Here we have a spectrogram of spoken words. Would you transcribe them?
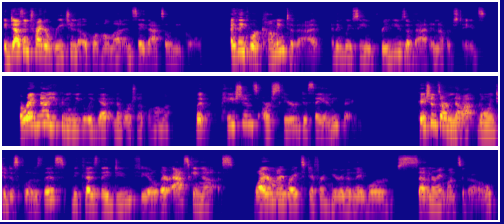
It doesn't try to reach into Oklahoma and say that's illegal. I think we're coming to that. I think we've seen previews of that in other states. But right now, you can legally get an abortion in Oklahoma, but patients are scared to say anything. Patients are not going to disclose this because they do feel they're asking us, why are my rights different here than they were seven or eight months ago?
